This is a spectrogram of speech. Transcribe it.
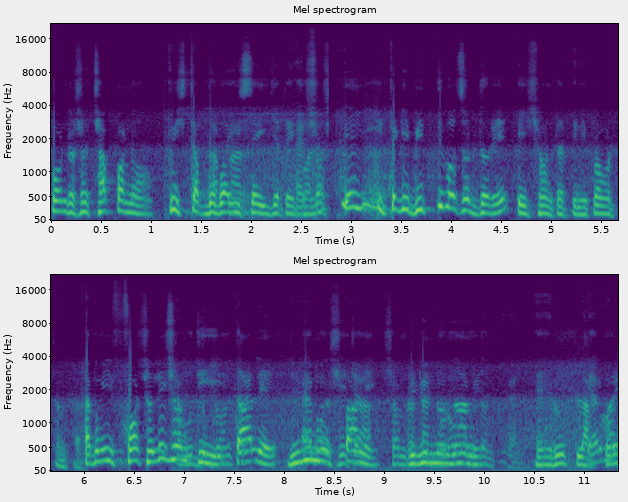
পনেরোশো ছাপ্পান্ন খ্রিস্টাব্দ বা ইসাই যেটাই বলে এই থেকে ভিত্তি বছর ধরে এই সনটা তিনি প্রবর্তন করেন। এবং এই ফসলি সনটি তাহলে বিভিন্ন স্থানে বিভিন্ন নামে রূপ লাভ করে।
